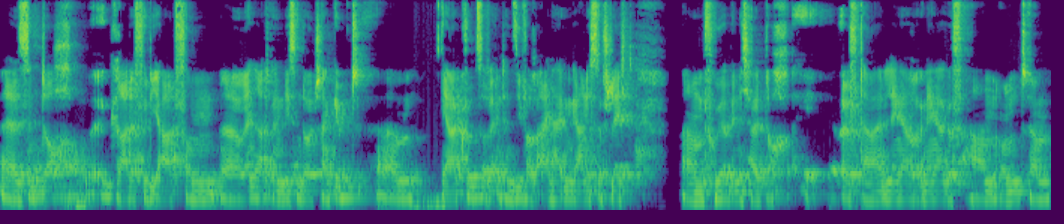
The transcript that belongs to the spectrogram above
äh, sind doch äh, gerade für die Art von äh, Rennradrennen, die es in Deutschland gibt, ähm, ja kürzere, intensivere Einheiten gar nicht so schlecht. Ähm, früher bin ich halt doch öfter länger, länger gefahren und ähm,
